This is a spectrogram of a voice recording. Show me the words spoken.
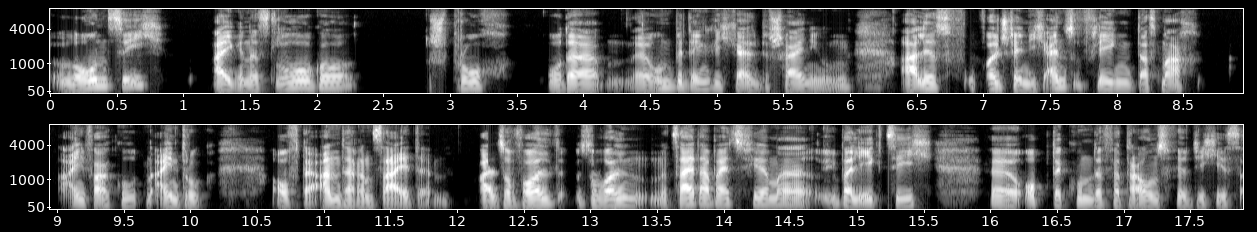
lohnt sich. Eigenes Logo, Spruch oder äh, Unbedenklichkeitsbescheinigung, alles vollständig einzupflegen, das macht einfach guten Eindruck auf der anderen Seite. Weil sowohl, sowohl eine Zeitarbeitsfirma überlegt sich, äh, ob der Kunde vertrauenswürdig ist,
